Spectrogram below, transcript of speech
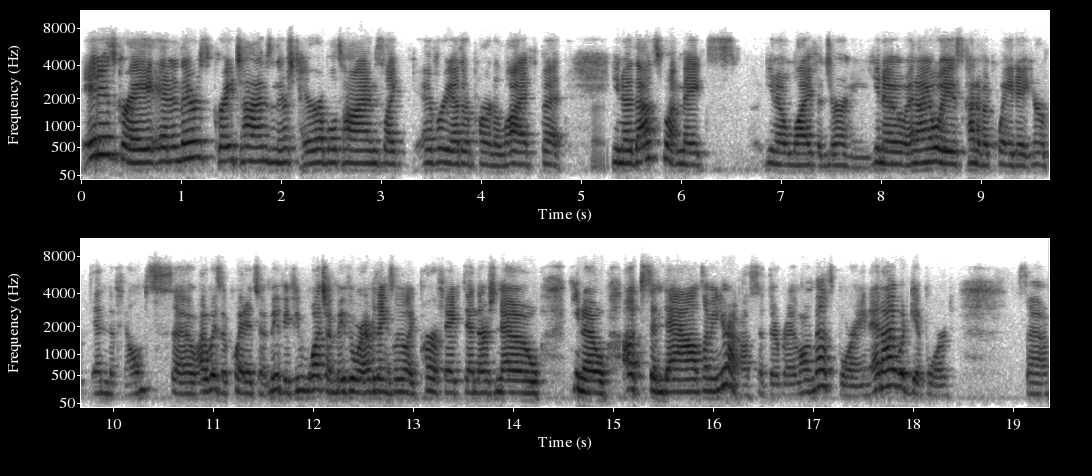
It is great, and there's great times and there's terrible times, like every other part of life. But you know, that's what makes you know life a journey you know and i always kind of equate it you're in the films so i always equate it to a movie if you watch a movie where everything's like perfect and there's no you know ups and downs i mean you're not going to sit there very long that's boring and i would get bored so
